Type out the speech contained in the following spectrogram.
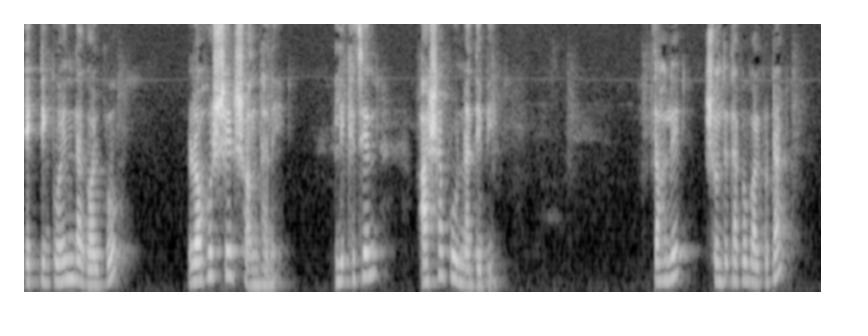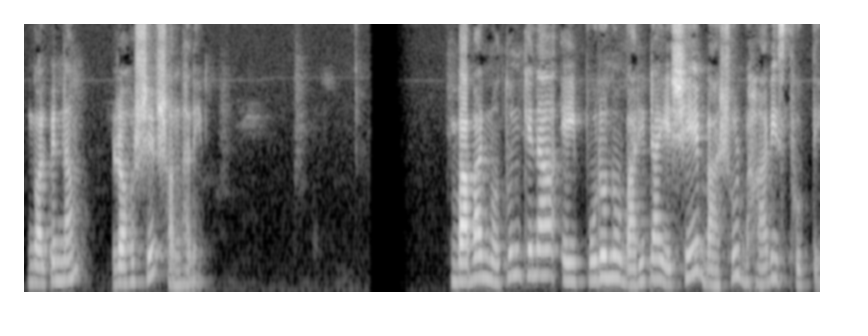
একটি গোয়েন্দা গল্প রহস্যের সন্ধানে। লিখেছেন আশাপূর্ণা দেবী। তাহলে শুনতে থাকো গল্পটা। গল্পের নাম রহস্যের সন্ধানে। বাবার নতুন কেনা এই পুরনো বাড়িটা এসে বাসুর ভারী স্ফূর্তি।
